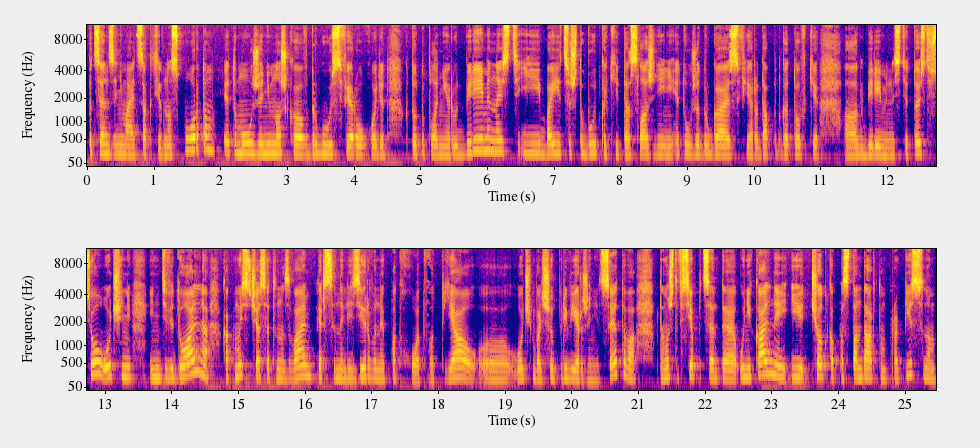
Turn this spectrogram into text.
пациент занимается активно спортом, этому уже немножко в другую сферу уходит. Кто-то планирует беременность и боится, что будут какие-то осложнения. Это уже другая сфера да, подготовки э, к беременности. То есть все очень индивидуально, как мы сейчас это называем персонализированный подход. Вот я э, очень большой приверженец этого, потому что все пациенты уникальные и четко по стандартам прописанным,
